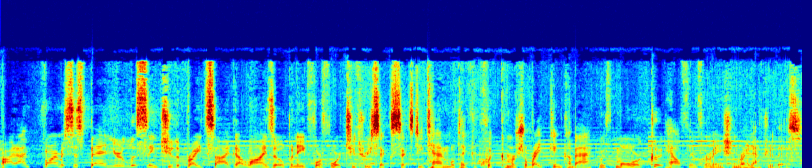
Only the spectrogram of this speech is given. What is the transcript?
All right, I'm Pharmacist Ben. You're listening to The Bright Side. Got lines open 844 236 6010. We'll take a quick commercial break and come back with more good health information right after this.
